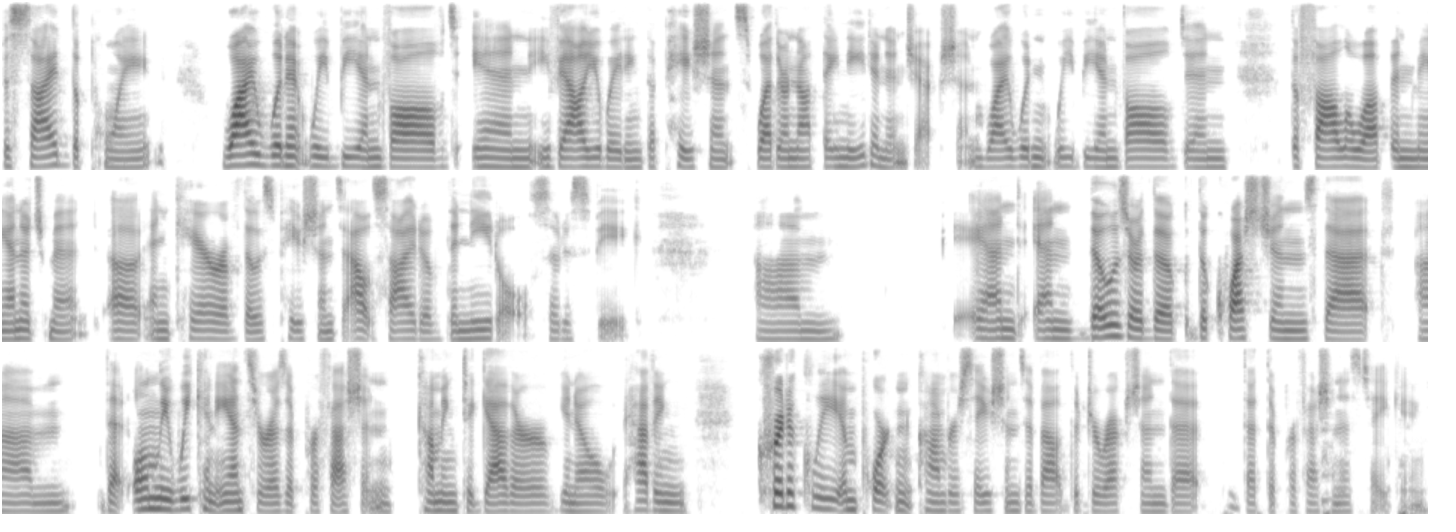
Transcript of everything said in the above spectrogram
beside the point. Why wouldn't we be involved in evaluating the patients whether or not they need an injection? Why wouldn't we be involved in the follow up and management uh, and care of those patients outside of the needle, so to speak? Um, and and those are the the questions that um, that only we can answer as a profession coming together you know having critically important conversations about the direction that that the profession is taking.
